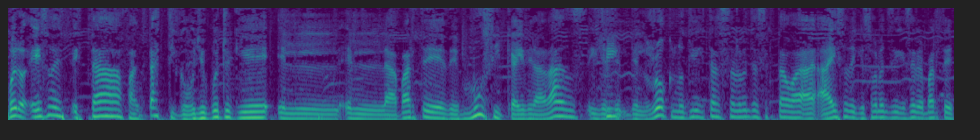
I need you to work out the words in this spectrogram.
Bueno, eso es- está fantástico. Yo encuentro que el, el- la parte de, de música y de la dance y del, Sí. del- del rock no tiene que estar solamente aceptado a, a eso de que solamente tiene que ser la parte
